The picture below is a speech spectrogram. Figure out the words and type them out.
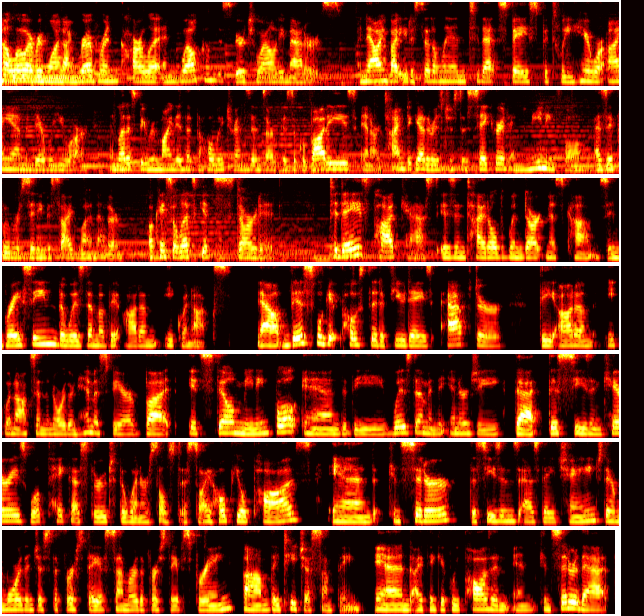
hello, everyone. I'm Reverend Carla, and welcome to Spirituality Matters. I now I invite you to settle into that space between here where I am and there where you are. And let us be reminded that the Holy transcends our physical bodies, and our time together is just as sacred and meaningful as if we were sitting beside one another. Okay, so let's get started. Today's podcast is entitled When Darkness Comes Embracing the Wisdom of the Autumn Equinox. Now, this will get posted a few days after the autumn equinox in the northern hemisphere, but it's still meaningful. And the wisdom and the energy that this season carries will take us through to the winter solstice. So I hope you'll pause and consider the seasons as they change. They're more than just the first day of summer, the first day of spring. Um, they teach us something. And I think if we pause and, and consider that,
